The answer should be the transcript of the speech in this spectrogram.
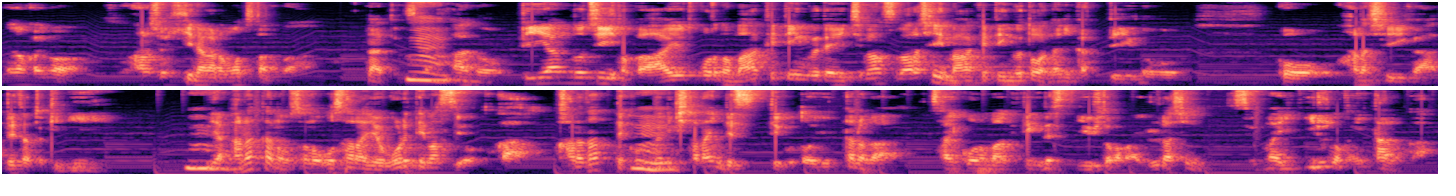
なんか今、話を聞きながら思ってたのが、なんていうんですか、うんあの、P&G とか、ああいうところのマーケティングで一番素晴らしいマーケティングとは何かっていうのを、こう、話が出たときに、うんいや、あなたのそのお皿汚れてますよとか、体ってこんなに汚いんですっていうことを言ったのが最高のマーケティングですっていう人がまあいるらしいんですよ。まあ、いいるのかいたのか。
